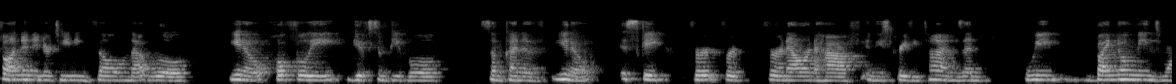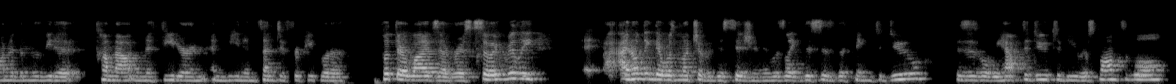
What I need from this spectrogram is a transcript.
fun and entertaining film that will you know hopefully give some people some kind of you know escape for for for an hour and a half in these crazy times. And we by no means wanted the movie to come out in a theater and, and be an incentive for people to put their lives at risk. So it really i don't think there was much of a decision. It was like this is the thing to do. This is what we have to do to be responsible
